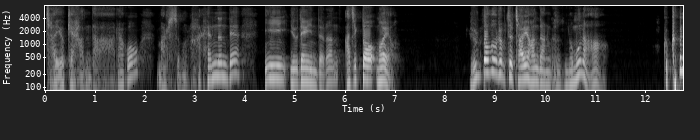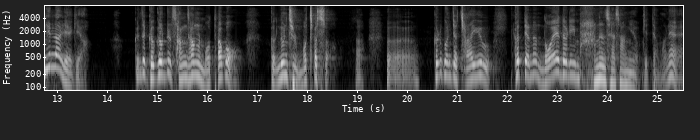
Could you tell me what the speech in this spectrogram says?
자유케 한다라고 말씀을 했는데 이 유대인들은 아직도 뭐예요? 율법으로부터 자유한다는 것은 너무나 그 큰일 날 얘기야. 근데 그거를 상상을 못하고 그 눈치를 못 챘어. 어, 어, 그리고 이제 자유 그때는 노예들이 많은 세상이었기 때문에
